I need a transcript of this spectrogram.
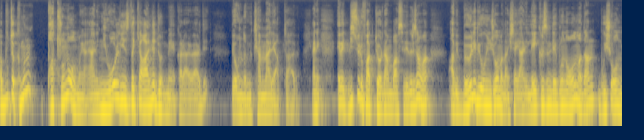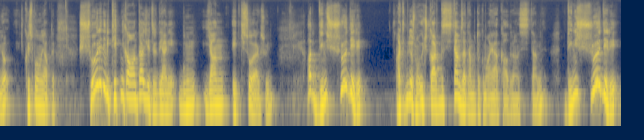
ya bu takımın patronu olmaya yani New Orleans'daki haline dönmeye karar verdi ve onu da mükemmel yaptı abi. Yani evet bir sürü faktörden bahsedebiliriz ama abi böyle bir oyuncu olmadan işte yani Lakers'ın LeBron'u olmadan bu iş olmuyor. Chris Paul onu yaptı. Şöyle de bir teknik avantaj getirdi yani bunun yan etkisi olarak söyleyeyim. Abi Dennis Schroeder'i artık biliyorsun o üç kartlı sistem zaten bu takımı ayağa kaldıran sistemdi. Dennis Schroeder'i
